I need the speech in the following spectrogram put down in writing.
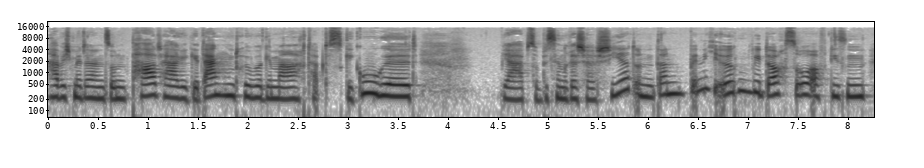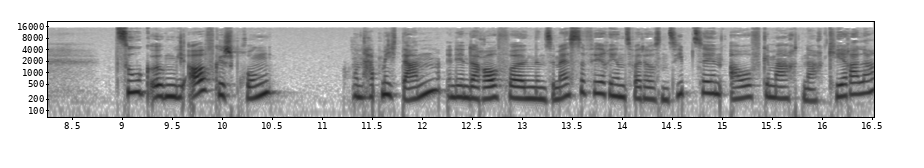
habe ich mir dann so ein paar Tage Gedanken drüber gemacht, habe das gegoogelt, ja, habe so ein bisschen recherchiert und dann bin ich irgendwie doch so auf diesen Zug irgendwie aufgesprungen und habe mich dann in den darauffolgenden Semesterferien 2017 aufgemacht nach Kerala.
